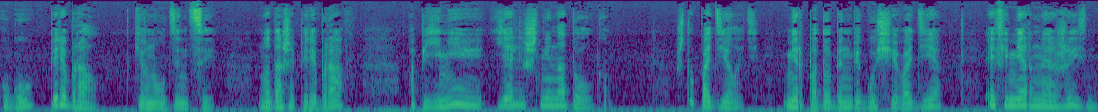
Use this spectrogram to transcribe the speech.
«Угу, перебрал», — кивнул Дзиньци. «Но даже перебрав, опьянею я лишь ненадолго. Что поделать, мир подобен бегущей воде, эфемерная жизнь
